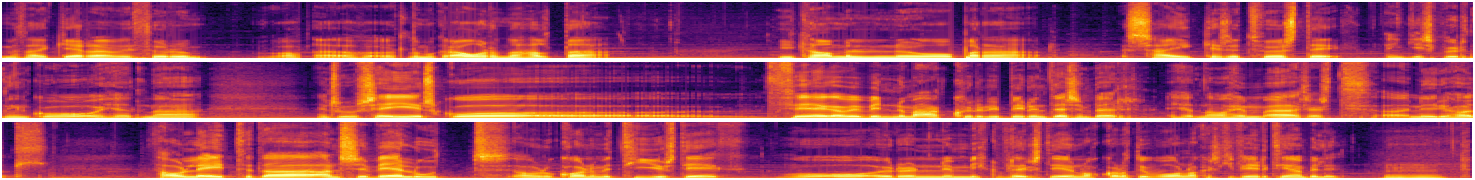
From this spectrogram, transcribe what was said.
með það að gera, við þurfum öllum okkur áhörðum að halda í kamilinu og bara sækja þessi tvö stig Eins og þú segir sko þegar við vinnum akkurir í byrjun desember hérna á heim, eða sérst, niður í höll þá leit þetta ansi vel út. Þá voru konum með tíu stig og, og rauninni miklu fleiri stig en okkur áttu vona kannski fyrir tímabilið. Mm -hmm.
